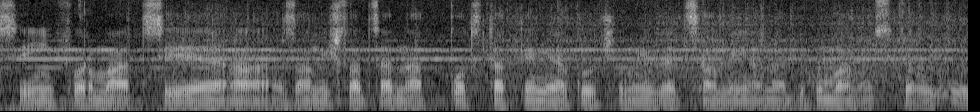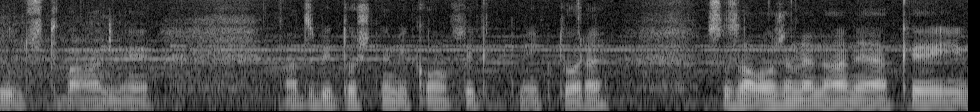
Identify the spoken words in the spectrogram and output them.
si informácie a zamýšľať sa nad podstatnými a kľúčovými vecami a nad humanosťou ľudstva, nie nad zbytočnými konfliktmi, ktoré sú založené na nejakej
